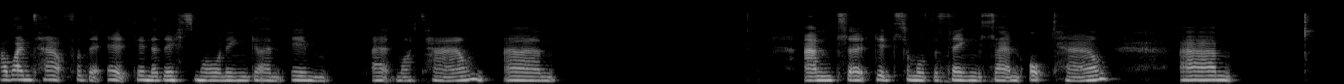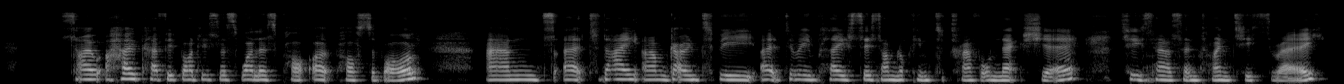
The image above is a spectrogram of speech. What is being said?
I went out for the uh, dinner this morning um, in uh, my town um, and uh, did some other things um, uptown. Um, so I hope everybody's as well as po uh, possible. And uh, today I'm going to be uh, doing places I'm looking to travel next year, 2023.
